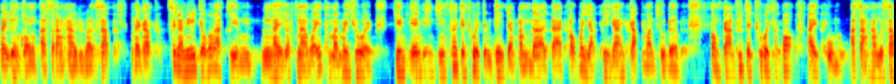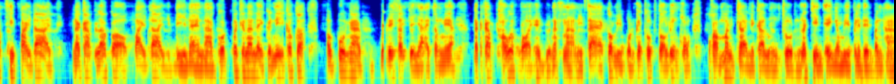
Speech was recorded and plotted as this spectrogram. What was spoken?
ในเรื่องของอสังหาริมทรัพย์นะครับ ซึ่งอันนี้จะว่าจีนในลักษณะว่าเอ๊ะทำไมไม่ช่วยจีนเองจริงๆ ถ้าจะช่วยเต็มที่ยังทำได้ แต่เขาไม่อยากที่จะให้กลับมันสู่เดิม ต้องการที่จะช่วยเฉพาะไอ้กลุ่มอสังหาริมทรัพย์ที่ไปได้นะครับแล้วก็ไปได้ดีในอนาคต เพราะฉะนั้นในกรณีเขาก็เอาพูดง่ายบริษัทใหญ่ๆตรงนี้นะครับเขาก็ปล่อยให้อยู่ลักษณะนี้แต่ก็มีผลกระทบต่อเรื่องของความมั่นใจในการลงทุน และจีนเองยังมีประเด็นปัญหา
